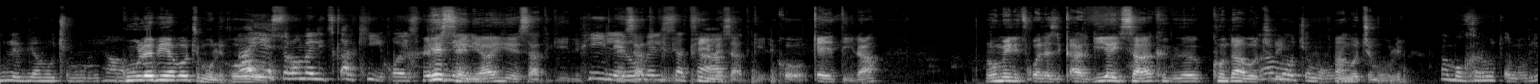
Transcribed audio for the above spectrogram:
გულები ამოჭმული ჰა? გულები ამოჭმული ხო? აი ეს რომელიც კარგი იყო ეს ესენი აი ეს ადგილი ფილე, რომელიცაც ფილეს ადგილი ხო? კედი რა რომელიც ყველაზე კარგია ის აქ ქონდა ამოჭრი. ამოჭმული. ამოღრუტონული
